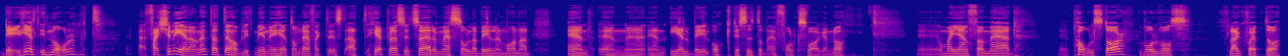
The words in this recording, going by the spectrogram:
Det är ju helt enormt. Fascinerande inte att det har blivit mer nyhet om det faktiskt. Att helt plötsligt så är det mest sålda bilen en månad en, en, eh, en elbil och dessutom en Volkswagen. Då. Eh, om man jämför med eh, Polestar, Volvos flaggskepp då.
